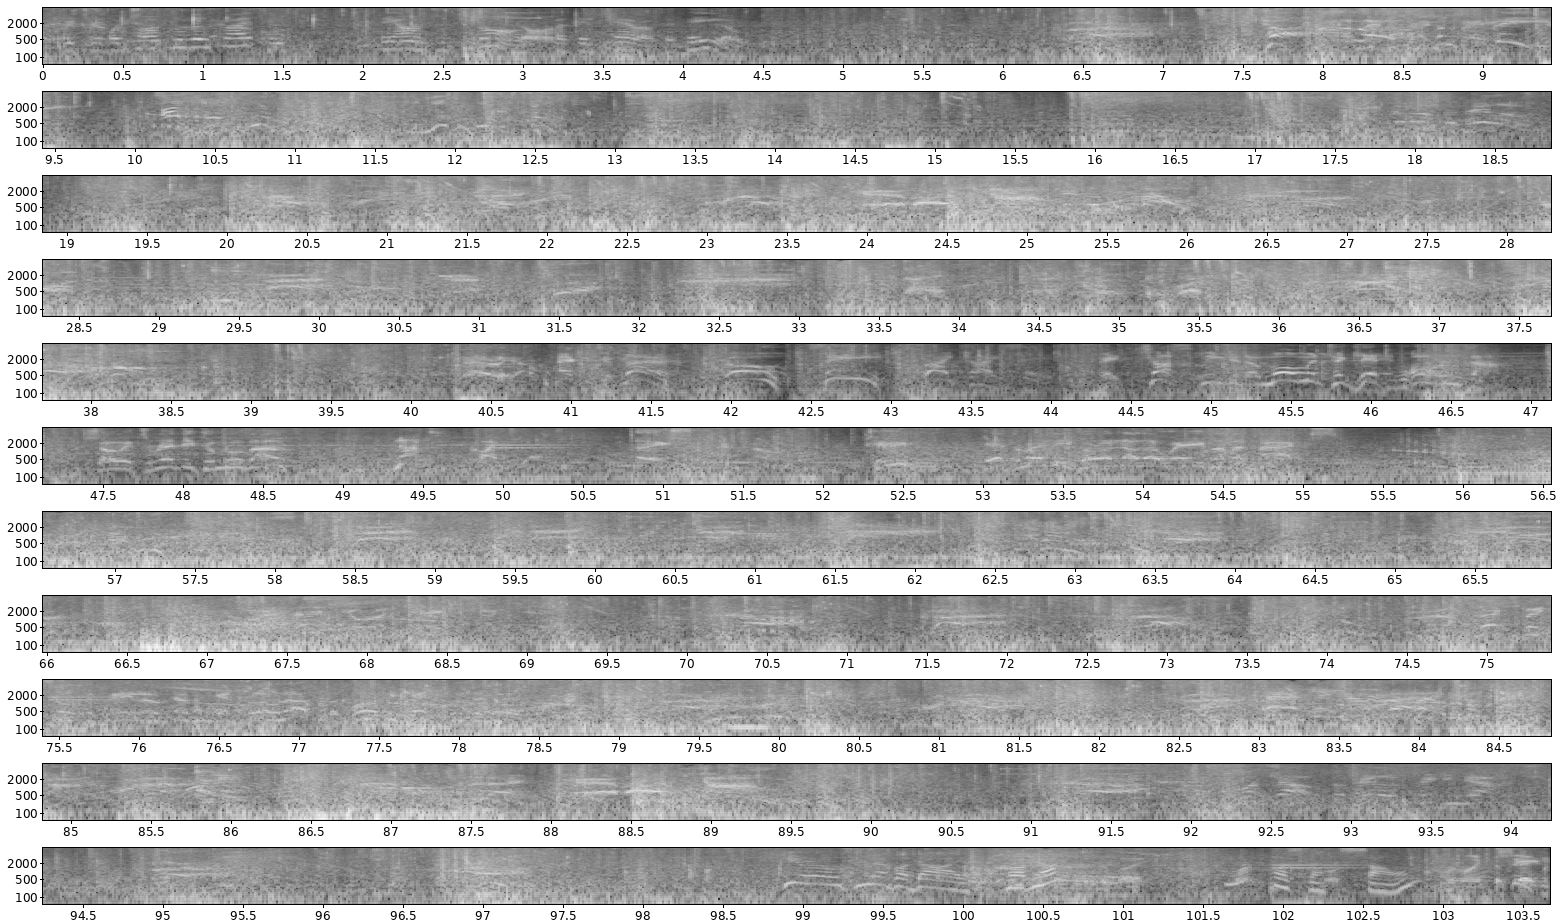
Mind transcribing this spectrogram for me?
ready for Watch out for those Slicers. They aren't too strong, God. but they tear up the payload. I can't hear them. We need to be safe. Get ready for another wave of attacks.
